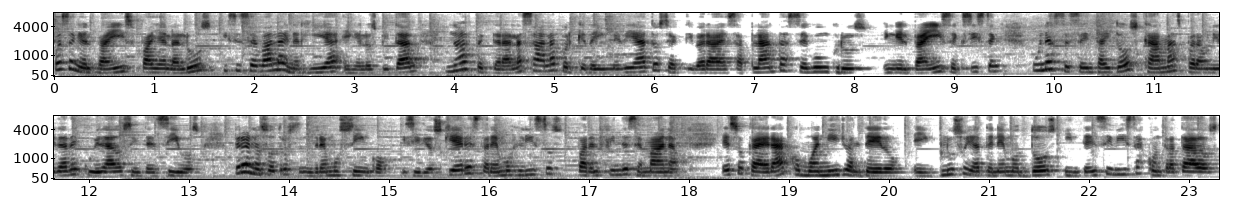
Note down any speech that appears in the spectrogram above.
pues en el país falla la luz y si se va la energía en el hospital no afectará la sala porque de inmediato se activará esa planta según Cruz. En el país existen unas 62 camas para unidad de cuidados intensivos pero nosotros tendremos cinco y si Dios quiere estaremos listos para el fin de semana. Eso caerá como anillo al dedo e incluso ya tenemos dos intensivistas contratados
